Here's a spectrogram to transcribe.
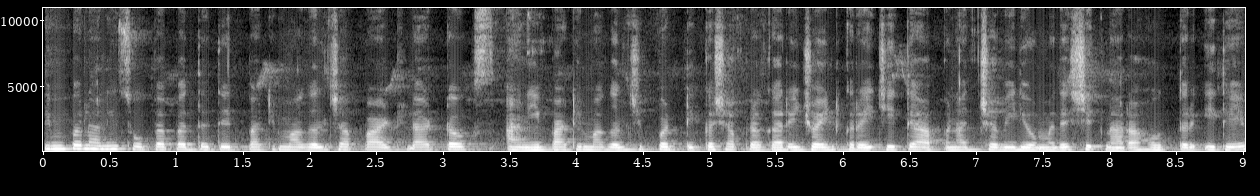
सिंपल आणि सोप्या पद्धतीत पाठीमागलच्या पार्टला टक्स आणि पाठीमागलची पट्टी कशा प्रकारे जॉईंट करायची ते आपण आजच्या व्हिडिओमध्ये शिकणार आहोत. तर इथे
